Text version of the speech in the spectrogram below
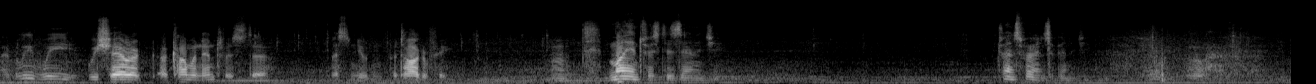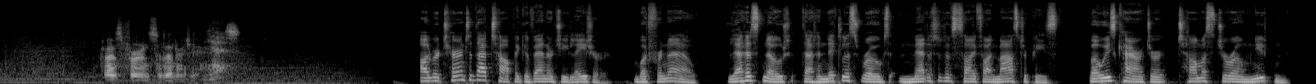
I believe we, we share a, a common interest, uh, Mr. Newton, photography. Mm. My interest is energy transference of energy. Oh. Transference of energy. Yes. I'll return to that topic of energy later, but for now, let us note that in Nicolas Roeg's meditative sci fi masterpiece, Bowie's character, Thomas Jerome Newton,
